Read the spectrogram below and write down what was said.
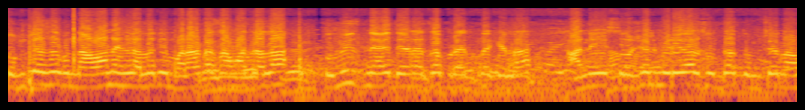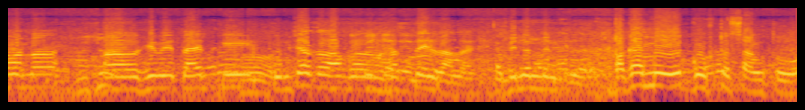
तुमच्या नावानं हे झालं की मराठा समाजाला तुम्हीच न्याय देण्याचा प्रयत्न केला. आणि सोशल मीडियावर सुद्धा तुमच्या नावानं हे येत आहेत की तुमच्याच अं, हस्ते हे झालंय अभिनंदन केलं. बघा मी एक गोष्ट सांगतो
